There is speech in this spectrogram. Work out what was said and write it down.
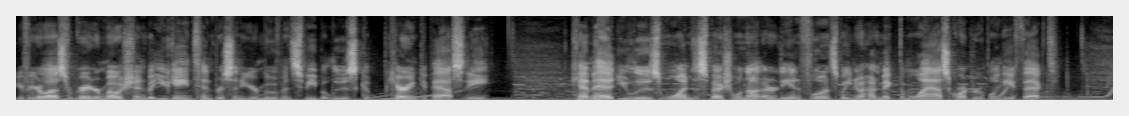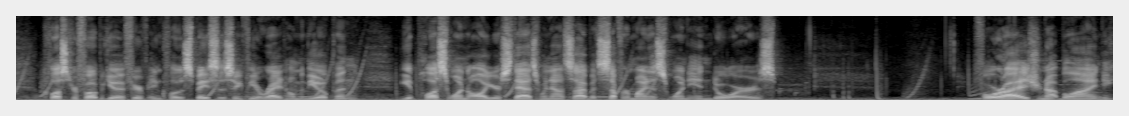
Your figure allows for greater motion, but you gain 10% of your movement speed but lose ca carrying capacity. Chemhead, you lose one to special not under the influence, but you know how to make them last, quadrupling the effect. Claustrophobic, you have a fear of enclosed spaces, so if you feel right at home in the open. You get plus one all your stats when outside, but suffer minus one indoors. Four eyes, you're not blind. You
